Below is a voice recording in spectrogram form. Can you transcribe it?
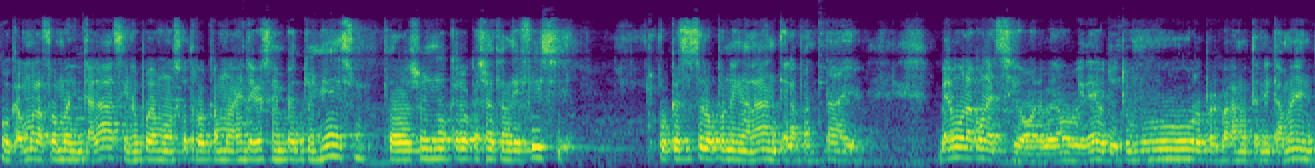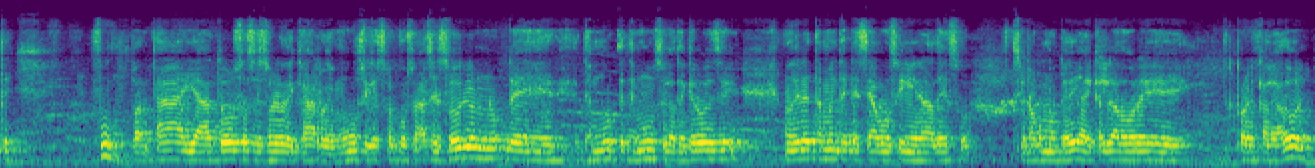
Buscamos la forma de instalar, si no podemos nosotros buscamos a gente que se inventó en eso, pero eso no creo que sea tan difícil, porque eso se lo ponen adelante a la pantalla. Vemos la conexión, vemos videos, YouTube lo preparamos técnicamente pantalla, todos los accesorios de carro, de música, esas cosas. Accesorios de, de, música, te quiero decir, no directamente que sea bocina, de eso, sino como te dije, hay cargadores por el cargador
